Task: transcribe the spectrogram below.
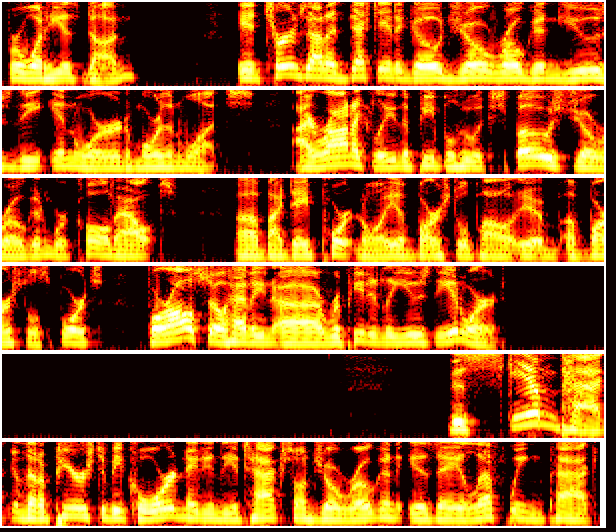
for what he has done. It turns out a decade ago, Joe Rogan used the N word more than once. Ironically, the people who exposed Joe Rogan were called out uh, by Dave Portnoy of Barstool, of Barstool Sports for also having uh, repeatedly used the N word. This scam PAC that appears to be coordinating the attacks on Joe Rogan is a left wing PAC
